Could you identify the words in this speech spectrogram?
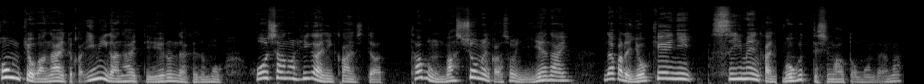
根拠がないとか意味がないって言えるんだけども放射能被害に関しては多分真正面からそういうふうに言えない。だから余計に水面下に潜ってしまうと思うんだよな。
